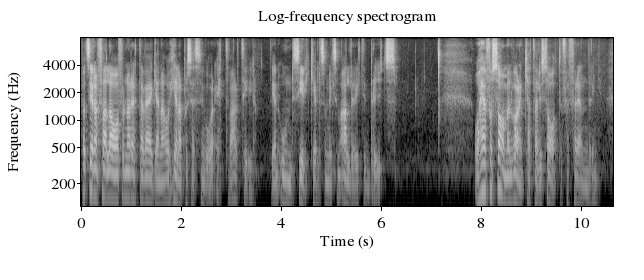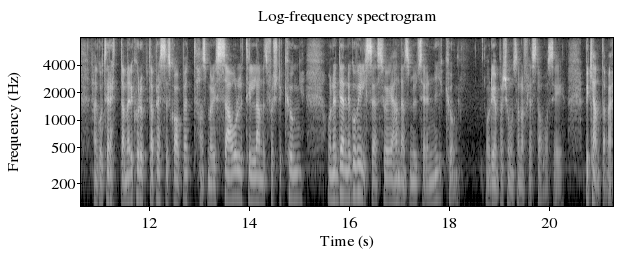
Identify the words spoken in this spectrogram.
för att sedan falla av från de rätta vägarna och hela processen går ett varv till. Det är en ond cirkel som liksom aldrig riktigt bryts. Och här får Samuel vara en katalysator för förändring. Han går till rätta med det korrupta prästerskapet, han smörjer Saul till landets första kung och när denne går vilse så är han den som utser en ny kung. Och det är en person som de flesta av oss är bekanta med.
